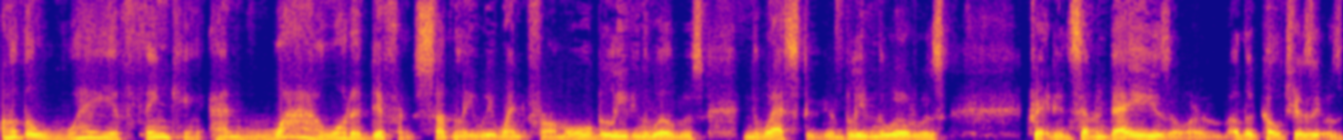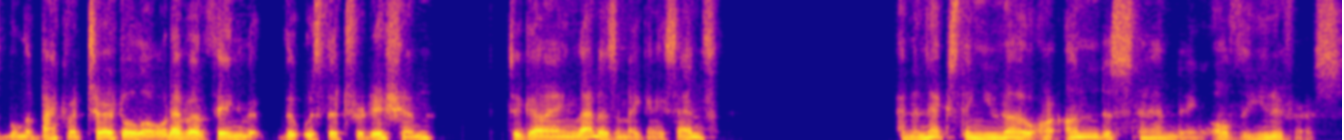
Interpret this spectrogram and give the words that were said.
other way of thinking. And wow, what a difference. Suddenly we went from all believing the world was in the West, believing the world was created in seven days, or other cultures, it was on the back of a turtle, or whatever thing that, that was the tradition, to going, that doesn't make any sense. And the next thing you know, our understanding of the universe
